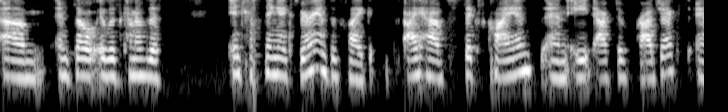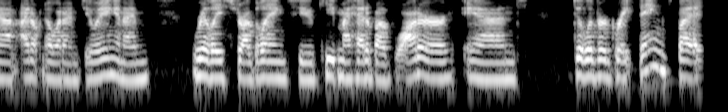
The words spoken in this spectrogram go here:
Um, and so it was kind of this, interesting experience of like I have six clients and eight active projects and I don't know what I'm doing and I'm really struggling to keep my head above water and deliver great things. But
